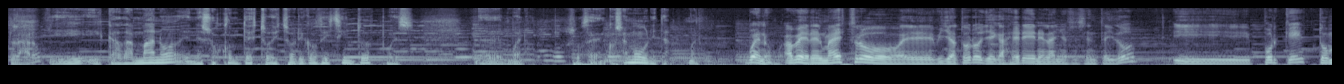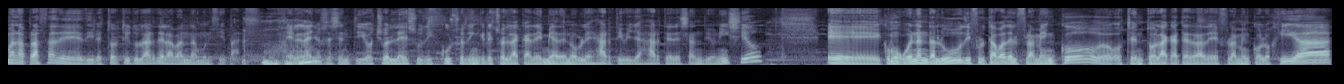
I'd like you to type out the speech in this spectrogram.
Claro. Y, y cada mano, en esos contextos históricos distintos, pues, eh, bueno, suceden cosas muy bonitas. Bueno, Bueno, a ver, el maestro eh, Villatoro llega a Jerez en el año 62 y porque toma la plaza de director titular de la banda municipal. En el año 68 lee su discurso de ingreso en la Academia de Nobles Artes y Bellas Artes de San Dionisio. Eh, como buen andaluz disfrutaba del flamenco, ostentó la cátedra de flamencología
